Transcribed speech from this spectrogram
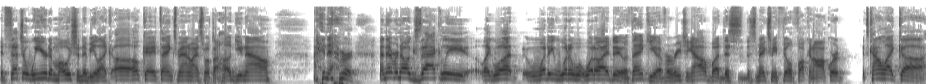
It's such a weird emotion to be like, oh, okay, thanks, man. Am I supposed to hug you now? I never, I never know exactly like what, what do, what do, what do I do? Thank you for reaching out, but this, this makes me feel fucking awkward. It's kind of like, uh,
